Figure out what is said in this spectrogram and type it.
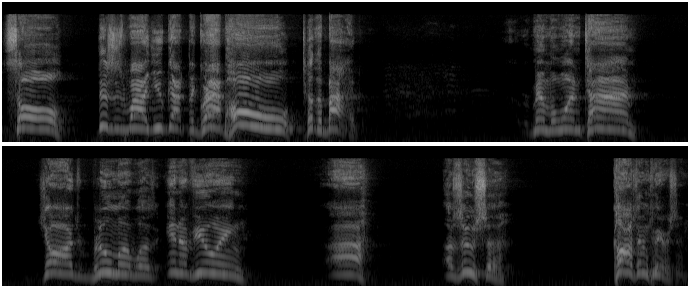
So this is why you got to grab hold to the Bible. I remember one time George Bloomer was interviewing uh, Azusa, Carlton Pearson.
